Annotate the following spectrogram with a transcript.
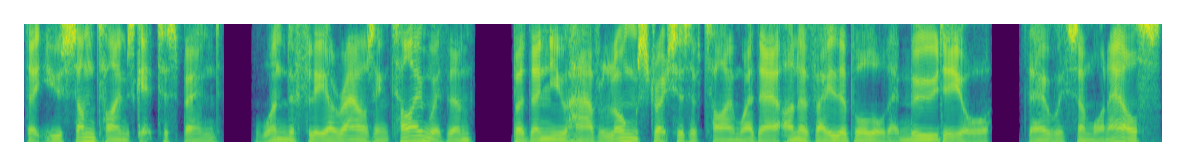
That you sometimes get to spend wonderfully arousing time with them, but then you have long stretches of time where they're unavailable or they're moody or they're with someone else.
